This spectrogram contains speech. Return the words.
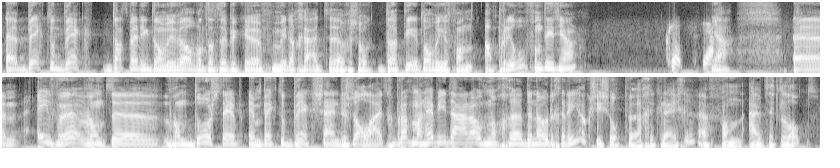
back to back, dat weet ik dan weer wel, want dat heb ik vanmiddag uitgezocht. dateert alweer van april van dit jaar. Klopt, ja. ja. Um, even, want, uh, want Doorstep en Back to Back zijn dus al uitgebracht. Maar heb je daar ook nog uh, de nodige reacties op uh, gekregen vanuit het land?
